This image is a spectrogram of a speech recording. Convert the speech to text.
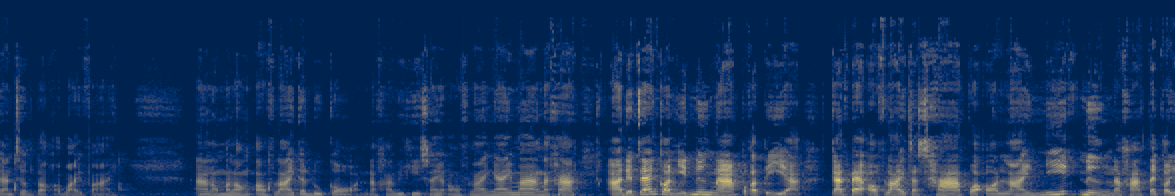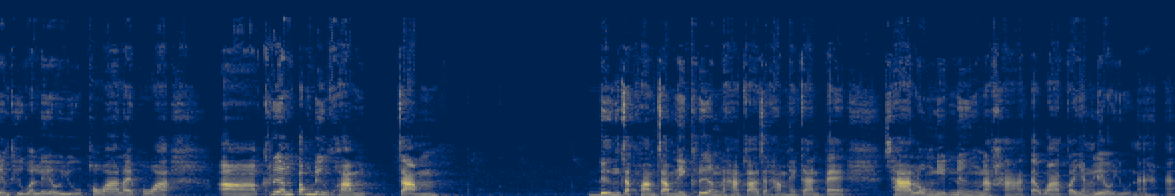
การเชื่อมต่อกับ Wi-Fi อ่าเรามาลองออฟไลน์กันดูก่อนนะคะ วิธีใช้ออฟไลน์ง่ายมากนะคะอ่าเดี๋ยวแจ้งก่อนนิดนึงนะ ปกติอะการแปลออฟไลน์จะช้ากว่าออนไลน์นิดนึงนะคะ แต่ก็ยังถือว่าเร็วอยู่ เพราะว่าอะไรเพราะว่าอ่าเครื่องต้องดึงความจำดึงจากความจำในเครื่องนะคะ ก็อาจจะทำให้การแปลช้าลงนิดนึงนะคะ แต่ว่าก็ยังเร็วอยู่นะอ่า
